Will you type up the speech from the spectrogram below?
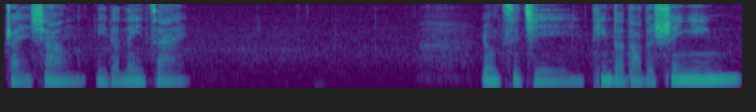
转向你的内在。用自己听得到的声音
